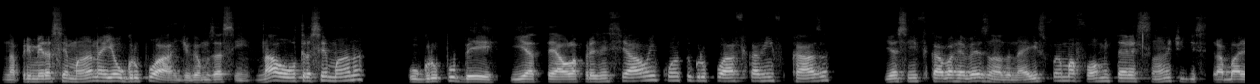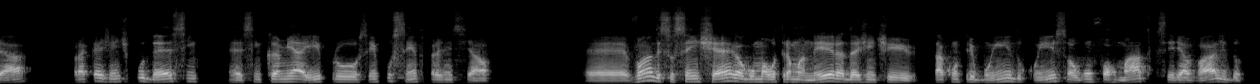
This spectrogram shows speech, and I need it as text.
Na primeira semana ia o grupo A, digamos assim. Na outra semana, o grupo B ia até aula presencial, enquanto o grupo A ficava em casa e assim ficava revezando, né? Isso foi uma forma interessante de se trabalhar para que a gente pudesse é, se encaminhar aí para o 100% presencial. É, Wanderson, você enxerga alguma outra maneira da gente estar tá contribuindo com isso? Algum formato que seria válido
